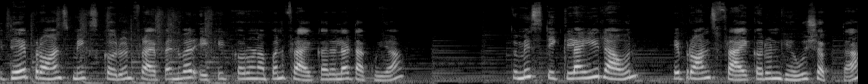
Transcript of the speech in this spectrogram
इथे प्रॉन्स मिक्स करून फ्राय पॅनवर एक एक करून आपण फ्राय करायला टाकूया. तुम्ही स्टिकलाही लावून हे प्रॉन्स फ्राय करून घेऊ शकता.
